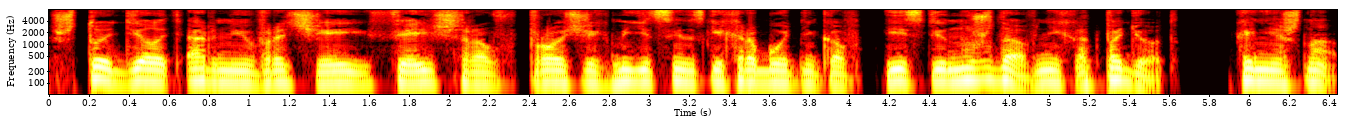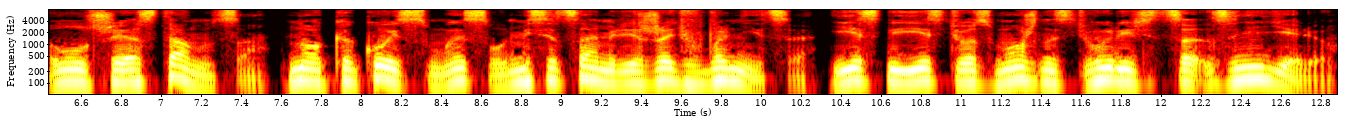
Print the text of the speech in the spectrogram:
Что делать армии врачей, фельдшеров, прочих медицинских работников, если нужда в них отпадет? Конечно, лучше и останутся, но какой смысл месяцами лежать в больнице, если есть возможность вылечиться за неделю?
